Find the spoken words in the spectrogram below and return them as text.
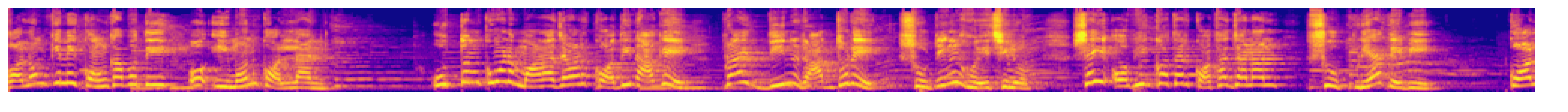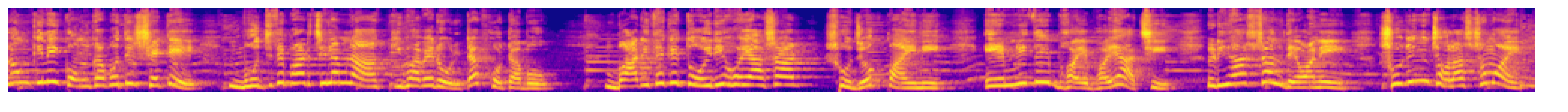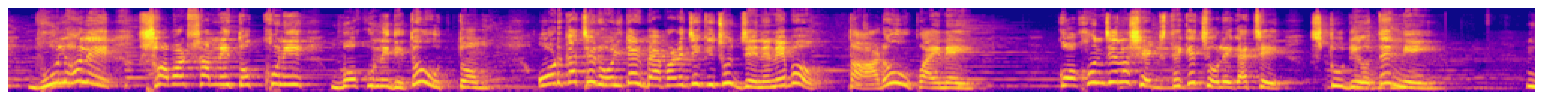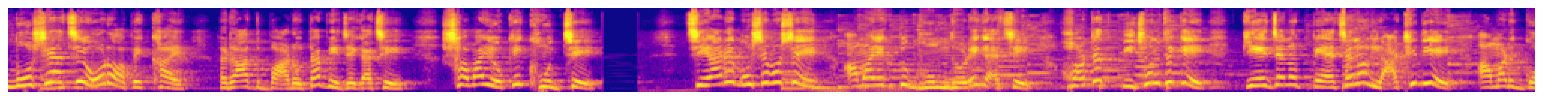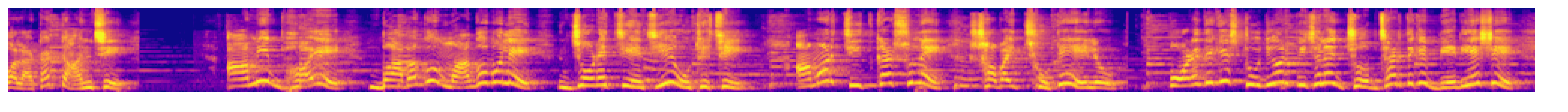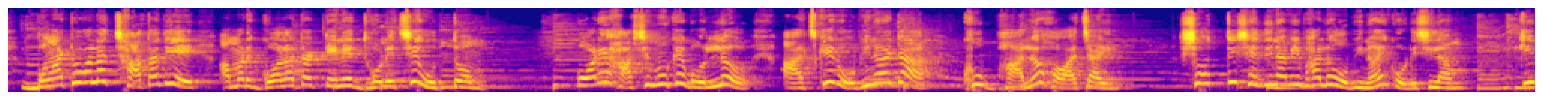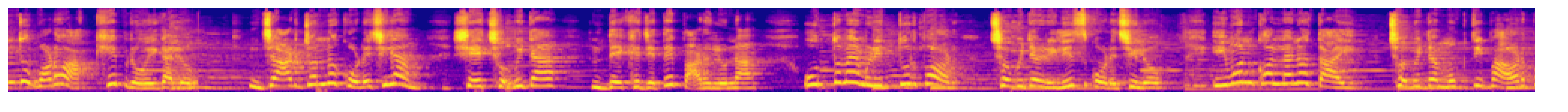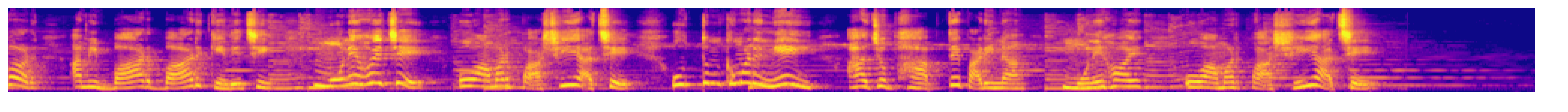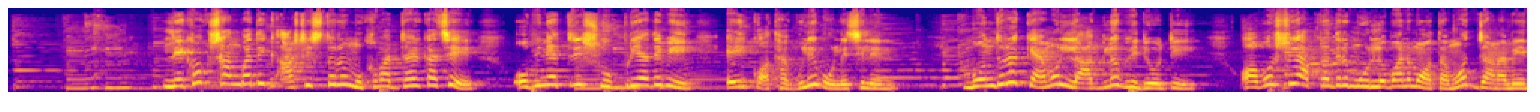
কলঙ্কিনী কঙ্কাবতী ও ইমন কল্যাণ। উত্তম কুমার মারা যাওয়ার কদিন আগে প্রায় দিন রাত ধরে শুটিং হয়েছিল। সেই অভিজ্ঞতার কথা জানান সুপ্রিয়া দেবী। কলঙ্কিনী কঙ্কাবতীর সেটে বুঝতে পারছিলাম না কীভাবে রোলটা ফোটাবো। বাড়ি থেকে তৈরি হয়ে আসার সুযোগ পাইনি। এমনিতেই ভয়ে ভয়ে আছি। রিহার্সাল দেওয়া নেই। শুটিং চলার সময় ভুল হলে সবার সামনে তক্ষুনি বকুনি দিত উত্তম। ওর কাছে রোলটার ব্যাপারে যে কিছু জেনে নেব, তারও উপায় নেই। কখন যেন সেট থেকে চলে গেছে, স্টুডিওতে নেই। বসে আছি ওর অপেক্ষায়। রাত বারোটা বেজে গেছে। সবাই ওকে খুঁজছে। চেয়ারে বসে বসে আমার একটু ঘুম ধরে গেছে। হঠাৎ পিছন থেকে কে যেন পেঁচানো লাঠি দিয়ে আমার গলাটা টানছে। আমি ভয়ে, বাবা গো মাগো বলে জোরে চেঁচিয়ে উঠেছি। আমার চিৎকার শুনে সবাই ছুটে এলো। পরে দেখে স্টুডিওর পিছনে ঝোপঝাড় থেকে বেরিয়ে এসে বাঁটোয়ালা ছাতা দিয়ে আমার গলাটা টেনে ধরেছে উত্তম। পরে হাসি মুখে বলল, আজকের অভিনয়টা খুব ভালো হওয়া চাই। সত্যি সেদিন আমি ভালো অভিনয় করেছিলাম। কিন্তু বড় আক্ষেপ রয়ে গেল। যার জন্য করেছিলাম সে ছবিটা দেখে যেতে পারল না। উত্তমের মৃত্যুর পর ছবিটা রিলিজ করেছিল। ইমন কল্যাণও তাই ছবিটা মুক্তি পাওয়ার পর আমি বারবার কেঁদেছি। মনে হয়েছে ও আমার পাশেই আছে। উত্তম কুমার নেই, আজও ভাবতে পারি না। মনে হয় ও আমার পাশেই আছে। লেখক সাংবাদিক আশিস তরু মুখোপাধ্যায়ের কাছে অভিনেত্রী সুপ্রিয়া দেবী এই কথাগুলি বলেছিলেন। বন্ধুরা, কেমন লাগল ভিডিওটি? অবশ্যই আপনাদের মূল্যবান মতামত জানাবেন।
